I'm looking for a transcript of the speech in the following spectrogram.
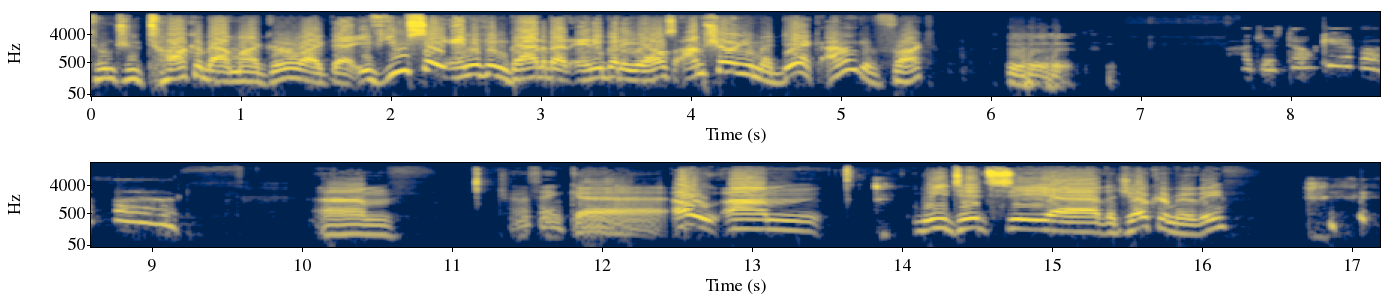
don't you talk about my girl like that? If you say anything bad about anybody else, I'm showing you my dick. I don't give a fuck. I just don't give a fuck. Um, trying to think. Uh, oh, um, we did see uh, the Joker movie.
